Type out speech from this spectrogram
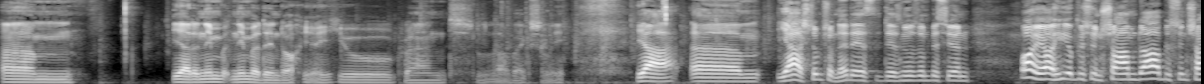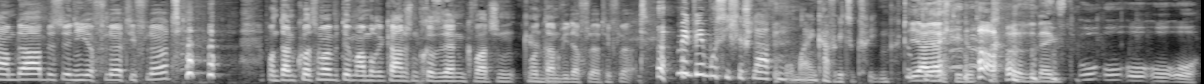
Ähm ja, dann nehmen, nehmen wir den doch hier. Hugh Grant, Love Actually. Ja, ähm, ja, stimmt schon, ne? Der ist, der ist nur so ein bisschen, oh ja, hier ein bisschen Charme da, bisschen Charme da, ein bisschen hier flirty flirt. und dann kurz mal mit dem amerikanischen Präsidenten quatschen genau. und dann wieder flirty flirt. mit wem muss ich hier schlafen, um einen Kaffee zu kriegen? Du, ja, ja, genau. du denkst, oh, oh, oh, oh, oh.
